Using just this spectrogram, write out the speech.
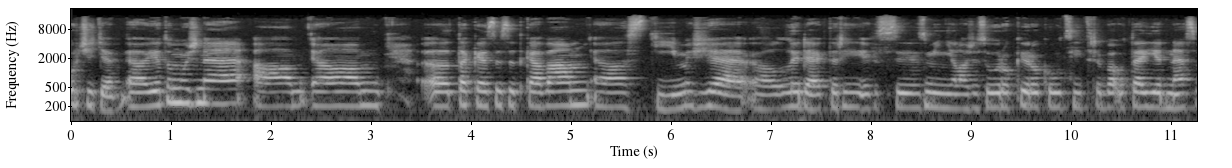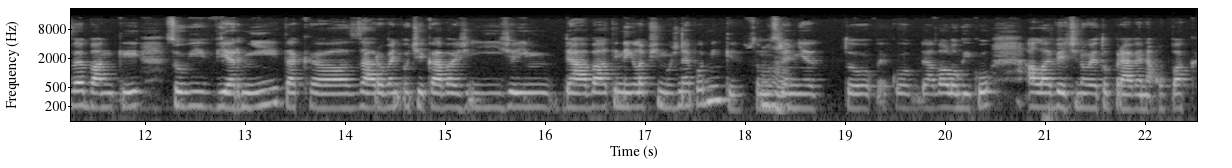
Určitě. Eh, je to možné a, a, eh, také se setkávám eh, s tím, že lidé, kteří, jak jsi zmínila, že jsou roky rokoucí třeba u té jedné své banky, jsou jí věrní, tak zároveň očekávají, že jim dává ty nejlepší možné podmínky. Samozřejmě mm-hmm to jako dává logiku, ale většinou je to právě naopak.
